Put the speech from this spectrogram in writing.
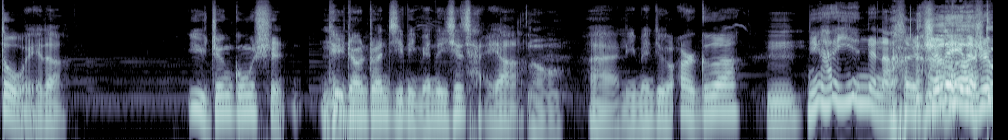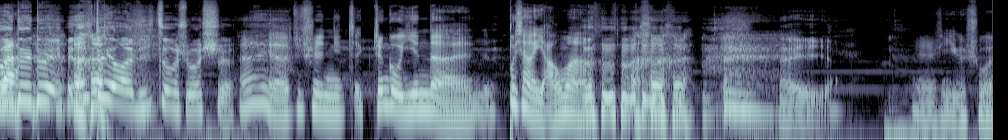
窦唯的《玉真公式》那张专辑里面的一些采样哦，哎，里面就有二哥，嗯，您还阴着呢 之类的是吧？对对 对对哦，你这么说，是，哎呀，就是你真够阴的，不想阳吗？哎呀。这，是一个说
